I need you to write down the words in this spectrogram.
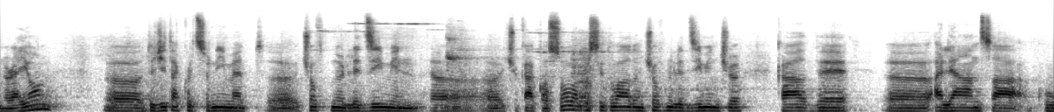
në rajon. Të gjitha kërcënimet, qoftë në leximin që ka Kosova për situatën, qoftë në leximin që ka dhe Aleanca ku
